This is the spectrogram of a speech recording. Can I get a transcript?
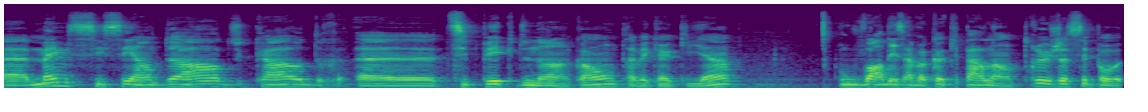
euh, même si c'est en dehors du cadre typique d'une rencontre avec un client, ou voir des avocats qui parlent entre eux, je sais pas.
